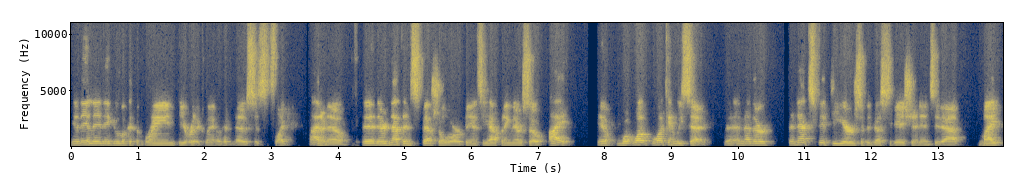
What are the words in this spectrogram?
yeah, they, they can look at the brain theoretically under hypnosis. It's like, I don't know. There's nothing special or fancy happening there. So I, you know, what what what can we say? Another the next 50 years of investigation into that might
